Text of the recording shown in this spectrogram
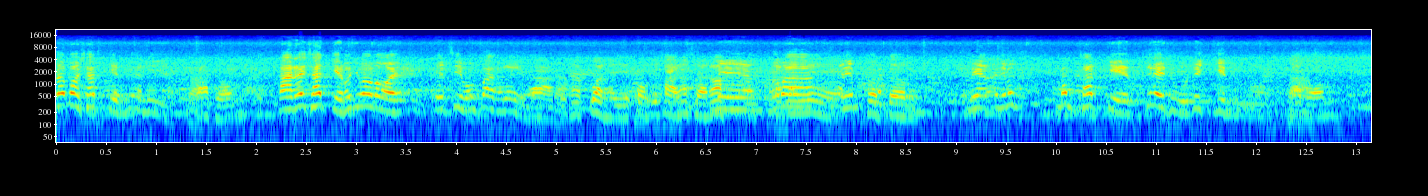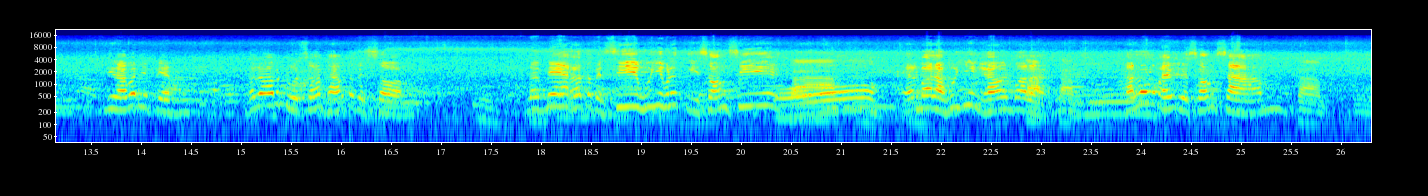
แล้วบ่ชัดเจนคืออันนี้ครับผมถ้าได้ชัดเจนผมจะว่าบ่อยเอฟซีผมฟังเลยอ่าเป็นหน้ากวนให้โป่งที่ถ่ายนะเสียเนาะแม่นเพราะว่าอันนี้เพิ่มเติมเนี่ยอันนี้มันมันชัดเจนที่ได้ดูดได้กินครับผมนี่แหละว่าจะเป็นเขาเรียกว่ามันดูดสองขามันต้องเป็นสอง แล้วแม่เขาต้องเป็นซีผู้หญิงคนละตีสองซีโอ้เอ็นบอล่ะผู้หญิงเขาเอ็นบอครัล่ะบครับถ้าลดลงไปเป็นสองสามครับอืม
